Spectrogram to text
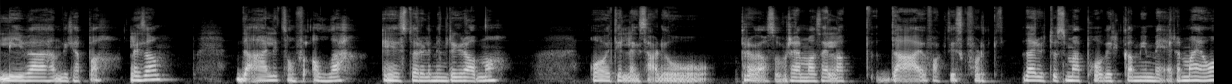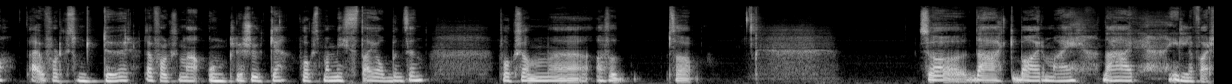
livet er handikappa, liksom det er litt sånn for alle i større eller mindre grad nå. Og i tillegg så er det jo prøver jeg også å fortelle meg selv at det er jo faktisk folk der ute som er påvirka mye mer enn meg òg. Det er jo folk som dør. Det er folk som er ordentlig sjuke. Folk som har mista jobben sin. Folk som uh, Altså, så Så det er ikke bare meg det er ille for.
